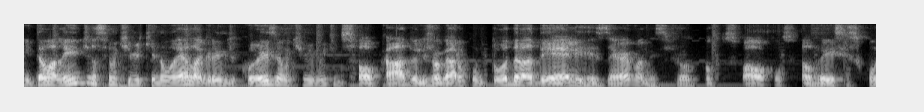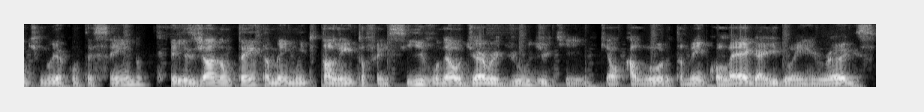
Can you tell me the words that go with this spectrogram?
Então, além de ser um time que não é lá grande coisa, é um time muito desfalcado. Eles jogaram com toda a DL reserva nesse jogo contra os Falcons. Talvez isso continue acontecendo. Eles já não têm também muito talento ofensivo, né? O Jared Judy, que, que é o calouro também, colega aí do Henry Ruggs,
